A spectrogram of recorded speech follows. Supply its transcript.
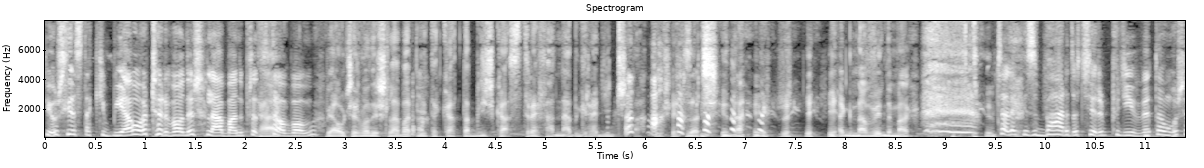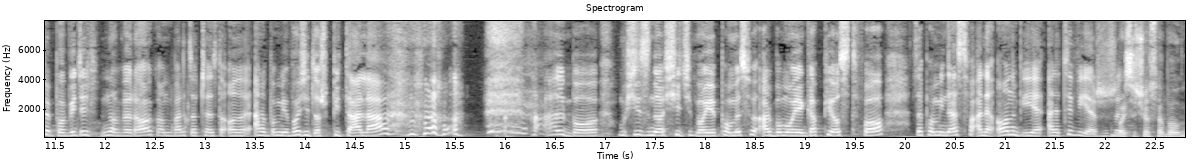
już jest taki biało-czerwony szlaban przed Tak, tobą. Biało-czerwony szlaban i taka tabliczka strefa nadgraniczna. To się zaczyna już jak na wydmach. Czarek jest bardzo cierpliwy, to muszę powiedzieć, Nowy Rok on bardzo często, on albo mnie wozi do szpitala, albo musi znosić moje pomysły, albo moje gapiostwo, zapominactwo, ale on wie, ale ty wiesz, że... Bo jesteś osobą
